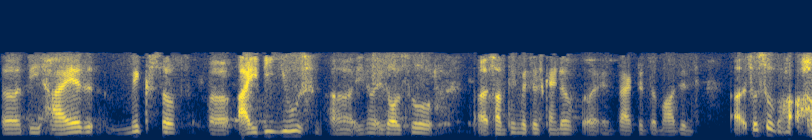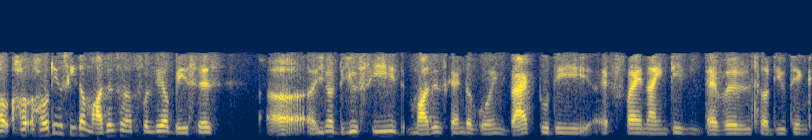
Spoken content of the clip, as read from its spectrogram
uh, the higher mix of uh, IDUs, uh, you know, is also uh, something which has kind of uh, impacted the margins. Uh, so, so how, how, how do you see the margins on a full year basis? Uh, you know, do you see margins kind of going back to the FY19 levels or do you think,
